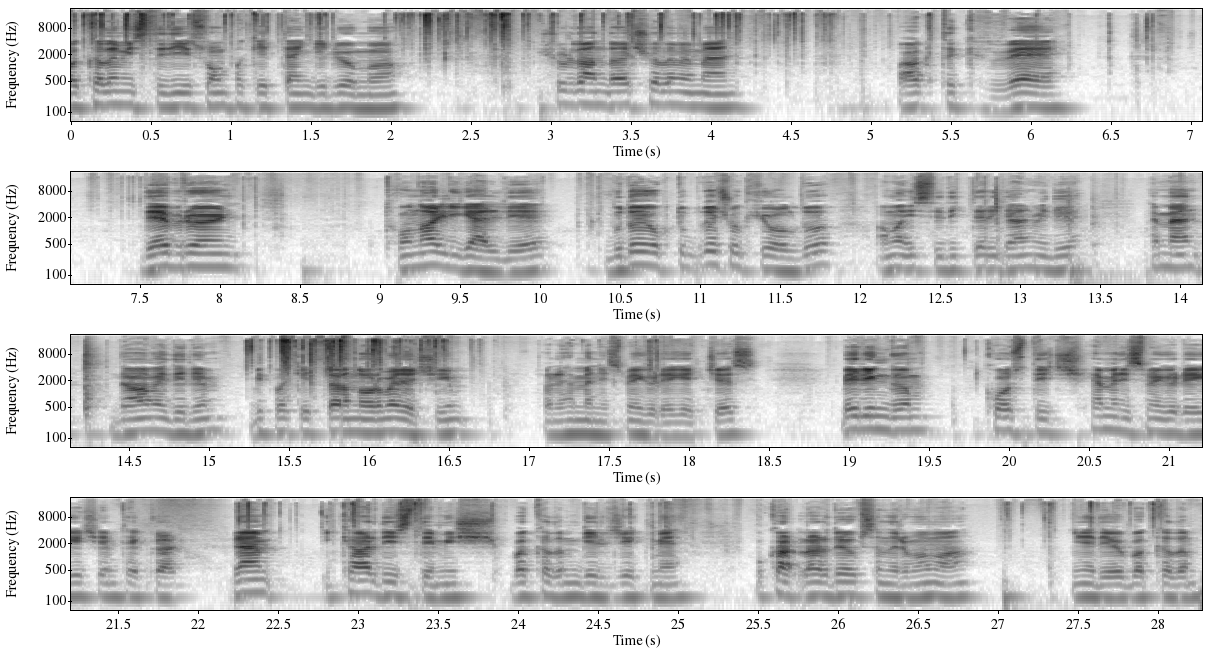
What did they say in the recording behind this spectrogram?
Bakalım istediği son paketten geliyor mu? Şuradan da açalım hemen. Baktık ve De Bruyne, Tonali geldi. Bu da yoktu. Bu da çok iyi oldu. Ama istedikleri gelmedi. Hemen devam edelim. Bir paket daha normal açayım. Sonra hemen isme göre geçeceğiz. Bellingham, Kostic. Hemen isme göre geçelim tekrar. Rem Icardi istemiş. Bakalım gelecek mi? Bu kartlarda yok sanırım ama yine de bir bakalım.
